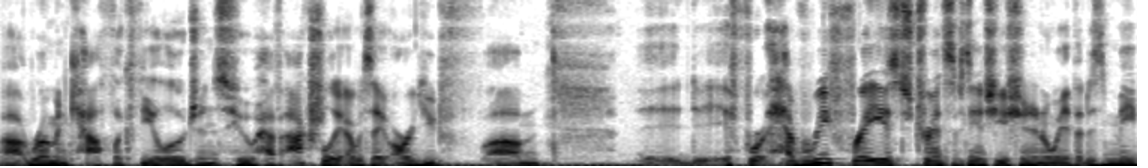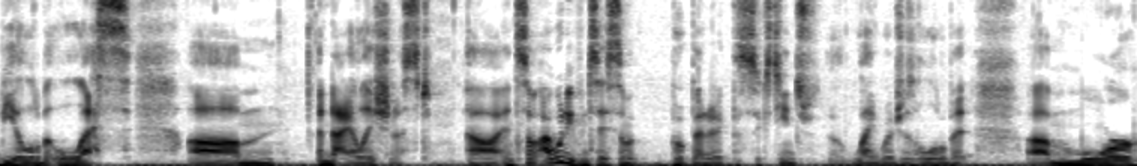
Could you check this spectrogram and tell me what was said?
uh, Roman Catholic theologians who have actually, I would say, argued. Um, for, have rephrased transubstantiation in a way that is maybe a little bit less um, annihilationist. Uh, and so I would even say some of Pope Benedict XVI's language is a little bit uh, more,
